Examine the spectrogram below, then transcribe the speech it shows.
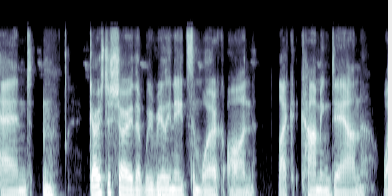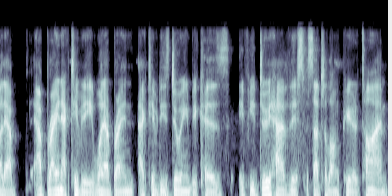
And goes to show that we really need some work on like calming down what our our brain activity, what our brain activity is doing. Because if you do have this for such a long period of time,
